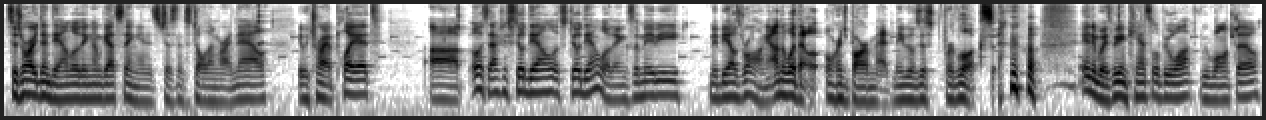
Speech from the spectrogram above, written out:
So it's already done downloading, I'm guessing, and it's just installing right now. If we try to play it, uh, oh, it's actually still down, still downloading. So maybe, maybe I was wrong. I don't know what that orange bar meant. Maybe it was just for looks. Anyways, we can cancel if we want. We won't though.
